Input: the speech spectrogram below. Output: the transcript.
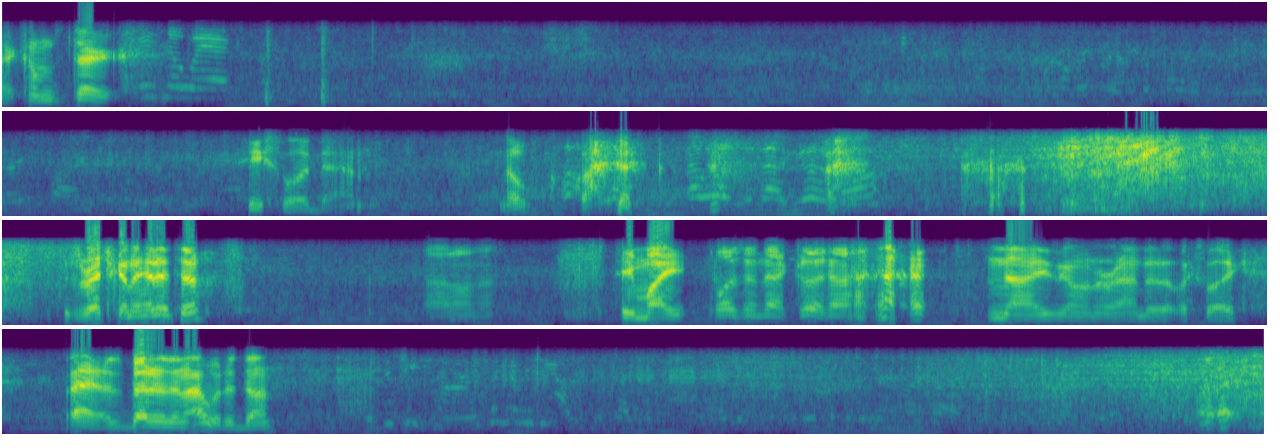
Here comes dirt. No He slowed down. Nope. Is Rich gonna hit it too? I don't know. He might. Wasn't that good, huh? Nah, he's going around it. It looks like. That was better than I would have done. Uh -huh.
